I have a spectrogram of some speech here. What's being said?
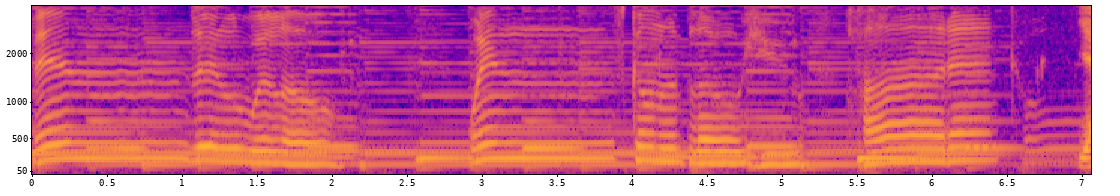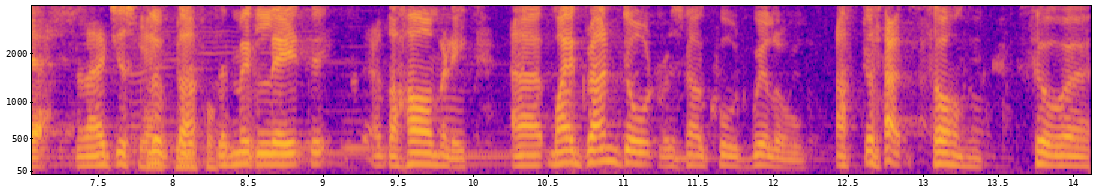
Bend, little willow, wind's gonna blow you hard and cold. Yes. And I just Yeah, love that the middle eight, the, uh, the harmony. Uh, my granddaughter is now called Willow after that song, so uh,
